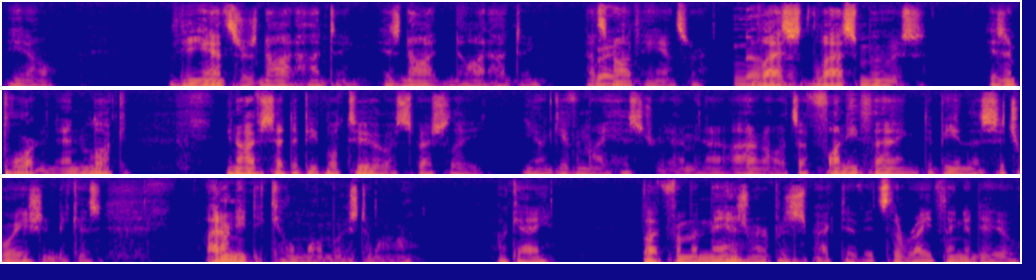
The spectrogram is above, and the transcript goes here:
you know, the answer is not hunting. Is not not hunting. That's Right. not the answer. No, less less moose is important. And look, you know, I've said to people too, especially you know, given my history. I mean, I, I don't know. It's a funny thing to be in this situation because I don't need to kill more moose tomorrow. Okay, but from a management perspective, it's the right thing to do.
